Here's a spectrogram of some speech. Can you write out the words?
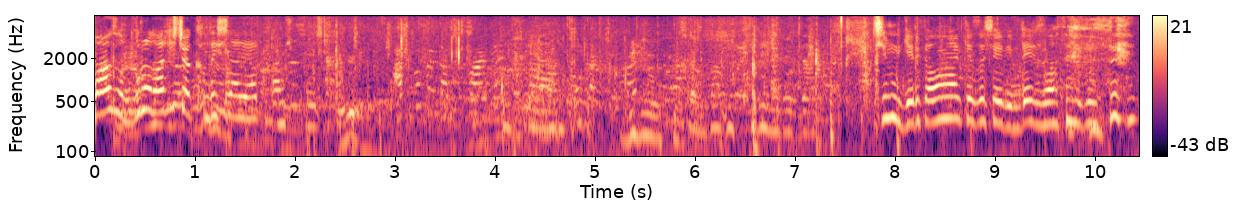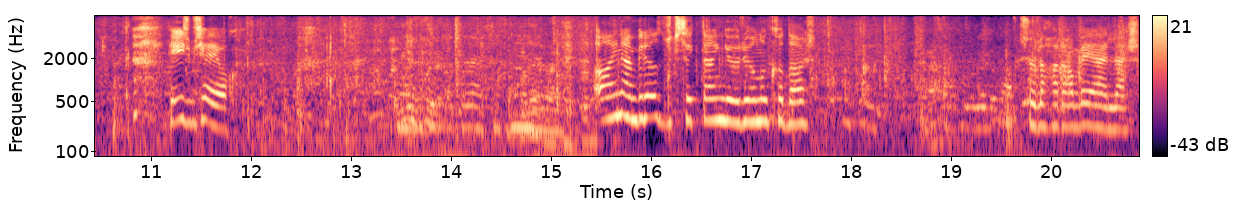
bazı buralar hiç akıllı işler yapmamış. Şimdi geri kalan herkese şey diyeyim. Deriz zaten hepsi. Hiçbir şey yok. Aynen biraz yüksekten görüyor o kadar. Şöyle harabe yerler.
